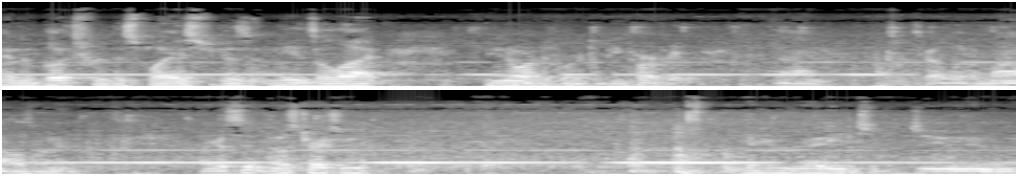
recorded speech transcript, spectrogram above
in the books for this place because it needs a lot in order for it to be perfect. Um, it's got a lot of miles on it. Like I said, no stretching. Getting ready to do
